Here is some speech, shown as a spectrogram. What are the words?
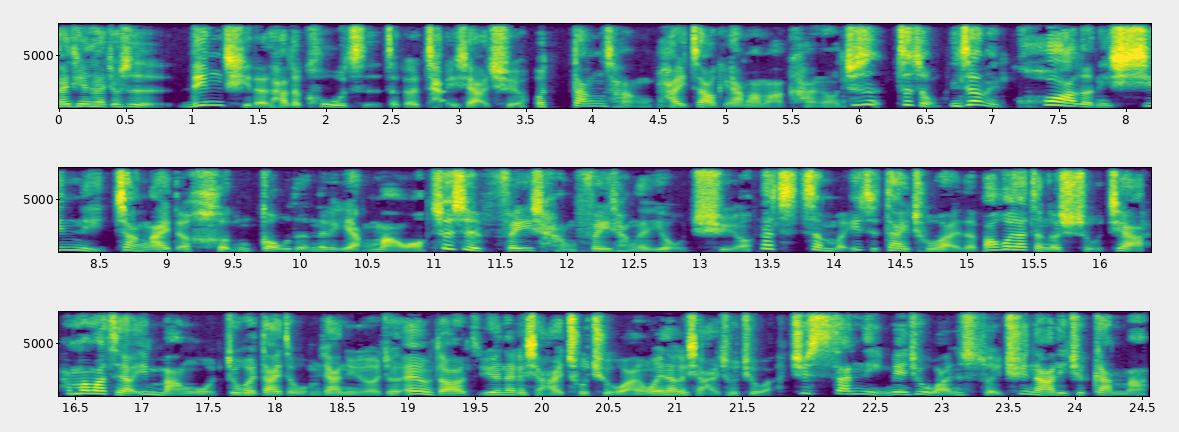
那天她就是拎起了她的裤子，这个踩下去哦。我当场拍照给她妈妈看哦，就是这种你知道你跨了你心理障碍的横沟的那个样貌哦，所以是非常非常的有趣哦。那是怎么一直带出来的？包括她整个暑假，她妈妈只要一忙，我就会带着我们家女儿，就哎，我都要。约那个小孩出去玩，约那个小孩出去玩，去山里面去玩水，去哪里去干嘛？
